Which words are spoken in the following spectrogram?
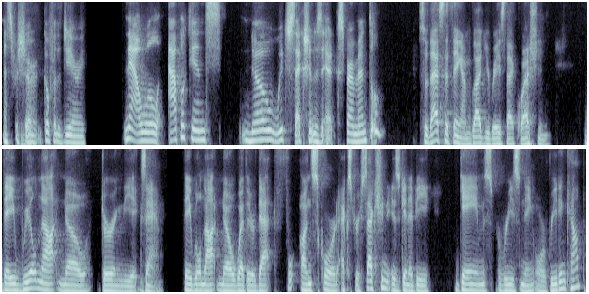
That's for sure. Go for the GRE. Now, will applicants know which section is experimental? So that's the thing. I'm glad you raised that question. They will not know during the exam. They will not know whether that unscored extra section is going to be games, reasoning, or reading comp.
